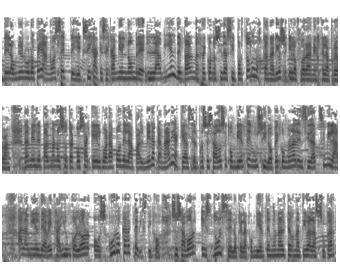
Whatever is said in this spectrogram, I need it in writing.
de la Unión Europea no acepte y exija que se cambie el nombre, la miel de palma es reconocida así por todos los canarios y los foráneos que la prueban. La miel de palma no es otra cosa que el guarapo de la palmera canaria, que al ser procesado se convierte en un sirope con una densidad similar a la miel de abeja y un color oscuro característico. Su sabor es dulce, lo que la convierte en una alternativa al azúcar,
